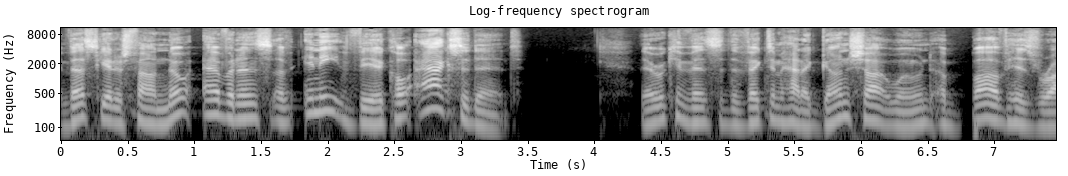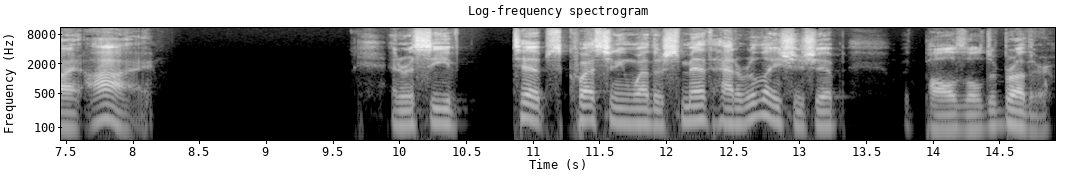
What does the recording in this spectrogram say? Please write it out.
investigators found no evidence of any vehicle accident. They were convinced that the victim had a gunshot wound above his right eye and received tips questioning whether Smith had a relationship with Paul's older brother,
